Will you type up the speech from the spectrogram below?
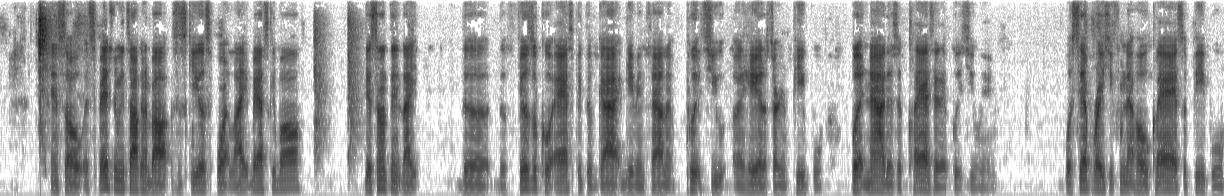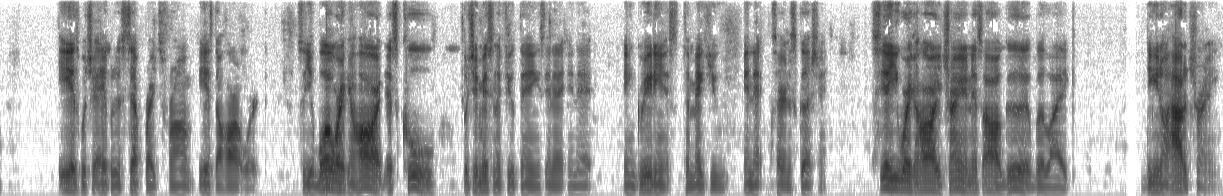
And so, especially when we're talking about skill sport like basketball, there's something like the the physical aspect of God given talent puts you ahead of certain people. But now there's a class that it puts you in what separates you from that whole class of people is what you're able to separate from is the hard work. So your boy working hard, that's cool, but you're missing a few things in that in that ingredients to make you in that certain discussion. So yeah, you working hard, you training, that's all good, but like, do you know how to train?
